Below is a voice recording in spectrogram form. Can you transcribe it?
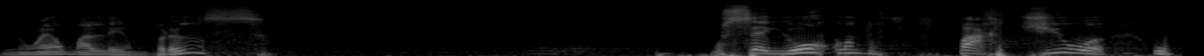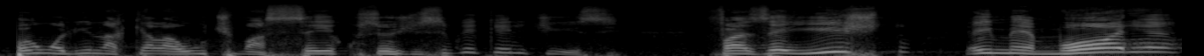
Não é uma lembrança? O Senhor, quando partiu o pão ali naquela última ceia com seus discípulos, o que, que ele disse? Fazer isto em memória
